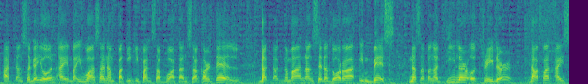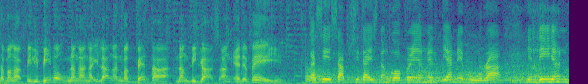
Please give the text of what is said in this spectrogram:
at nang sa gayon ay maiwasan ang pakikipagsabwatan sa kartel. Dagdag naman ng senadora, imbes na sa mga dealer o trader, dapat ay sa mga Pilipinong nangangailangan magbenta ng bigas ang NFA. Kasi subsidized ng government yan eh, mura. Hindi yan,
